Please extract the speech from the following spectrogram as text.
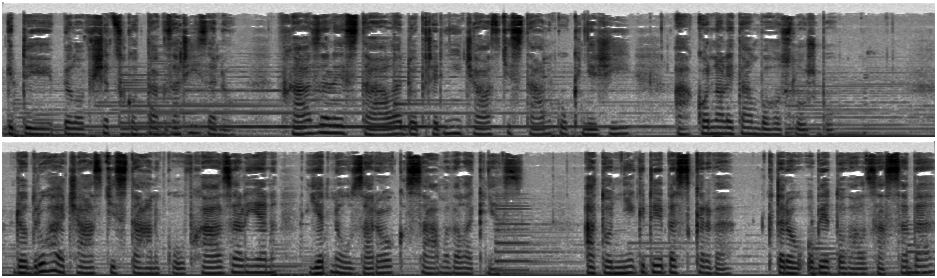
kdy bylo všecko tak zařízeno, vcházeli stále do přední části stánku kněží a konali tam bohoslužbu. Do druhé části stánku vcházel jen jednou za rok sám velekněz. A to nikdy bez krve, kterou obětoval za sebe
